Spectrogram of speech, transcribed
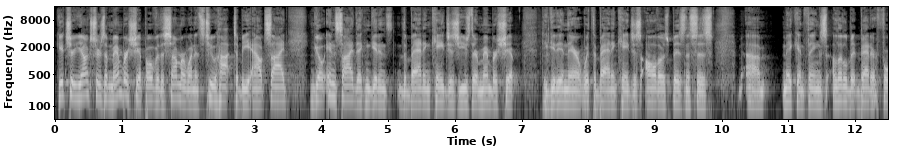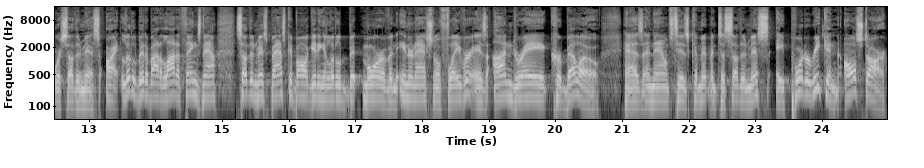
Get your youngsters a membership over the summer when it's too hot to be outside. You go inside, they can get in the batting cages, use their membership to get in there with the batting cages, all those businesses. Um, making things a little bit better for Southern Miss. All right, a little bit about a lot of things now. Southern Miss basketball getting a little bit more of an international flavor as Andre Curbelo has announced his commitment to Southern Miss, a Puerto Rican all-star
